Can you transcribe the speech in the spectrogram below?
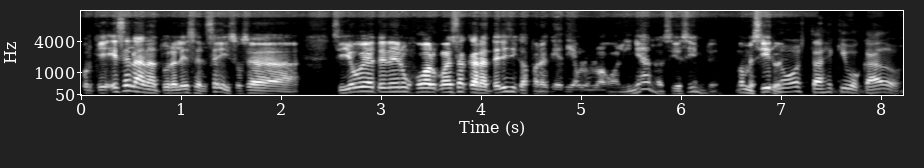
porque esa es la naturaleza del 6, o sea, si yo voy a tener un jugador con esas características, ¿para qué diablos lo hago alinear? Así de simple, no me sirve. No, estás equivocado.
